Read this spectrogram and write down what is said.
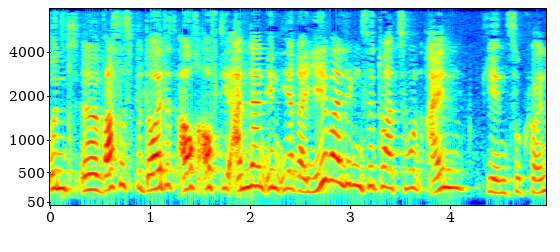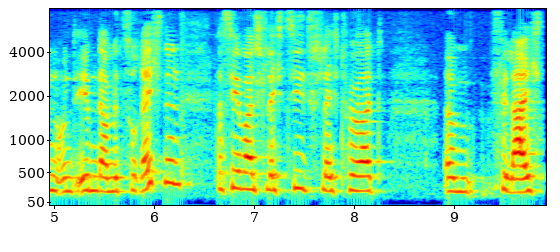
und äh, was es bedeutet, auch auf die anderen in ihrer jeweiligen Situation eingehen zu können und eben damit zu rechnen, dass jemand schlecht sieht, schlecht hört, ähm, vielleicht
